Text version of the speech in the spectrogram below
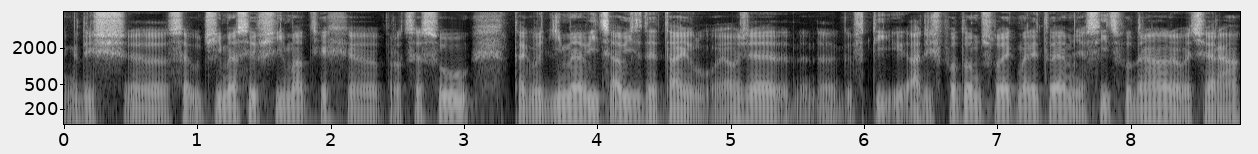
když se učíme si všímat těch procesů, tak vidíme víc a víc detailů, jo? že v tý, a když potom člověk medituje měsíc od rána do večera,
